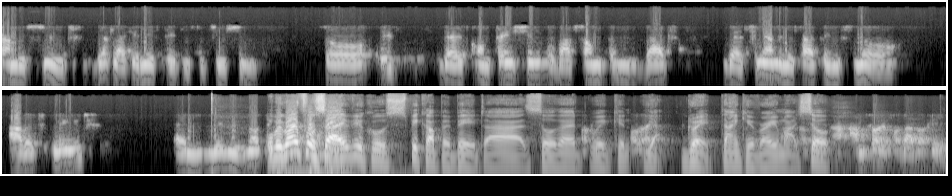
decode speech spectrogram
can be sued just like any state institution. So if there is contention over something that the senior minister thinks no, I've explained and maybe not. We'll be grateful, sir, if you could speak up a bit uh, so that okay. we can. Right. Yeah, great. Thank you very much. Okay. So I'm sorry for that. Okay,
